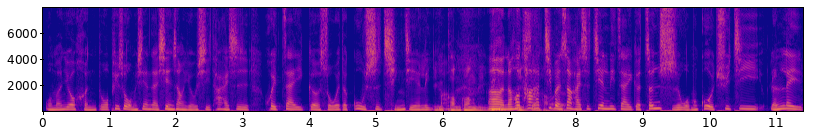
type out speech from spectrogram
我们有很多，譬如说我们现在线上游戏，它还是会在一个所谓的故事情节里一个。框框里面，呃，然后它基本上还是建立在一个真实我们过去记忆人类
